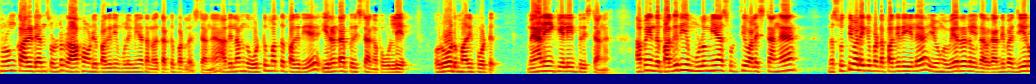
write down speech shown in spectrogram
முருங் காரிடர்னு சொல்லிட்டு ராஃபாவுடைய பகுதியை முழுமையாக தனது கட்டுப்பாட்டில் வச்சுட்டாங்க. அது இல்லாமல் இந்த ஒட்டுமொத்த பகுதியை இரண்டாக பிரிச்சிட்டாங்க. இப்போ உள்ளே ரோடு மாதிரி போட்டு மேலேயும் கீழேயும் பிரிச்சிட்டாங்க. அப்போ இந்த பகுதியை முழுமையாக சுற்றி வளைச்சிட்டாங்க. இந்த சுற்றி வளைக்கப்பட்ட பகுதியில் இவங்க வீரர்கள் கண்டிப்பாக ஜீரோ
